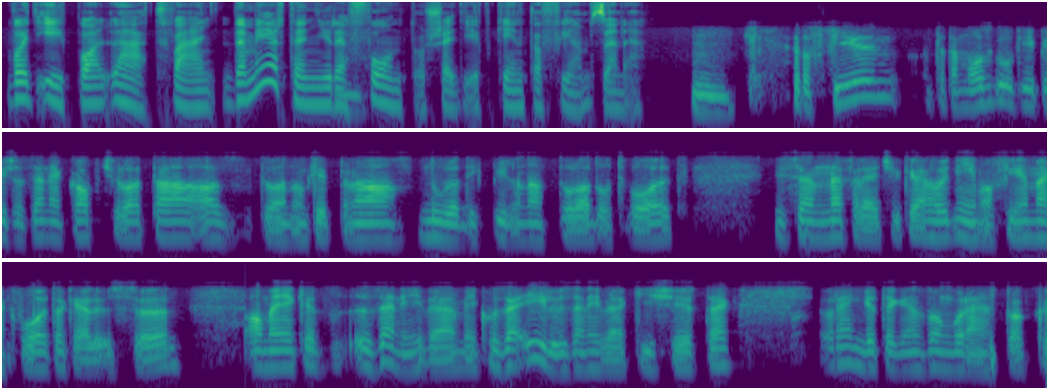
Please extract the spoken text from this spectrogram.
vagy épp a látvány. De miért ennyire hmm. fontos egyébként a filmzene? Hmm. Hát a film, tehát a mozgókép és a zene kapcsolata az tulajdonképpen a nulladik pillanattól adott volt hiszen ne felejtsük el, hogy néma filmek voltak először, amelyeket zenével, méghozzá élő zenével kísértek, rengetegen zongoráztak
